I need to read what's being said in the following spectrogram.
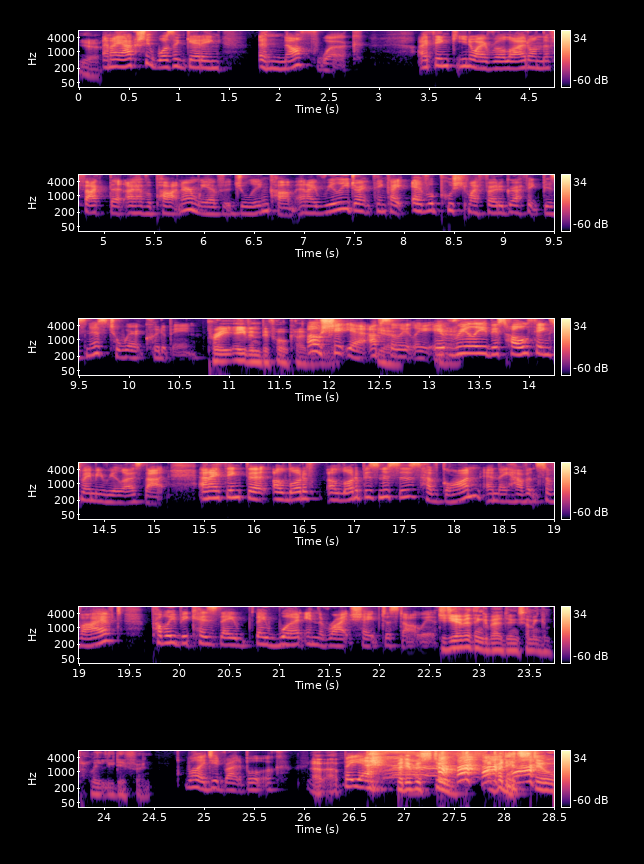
Yeah. and I actually wasn't getting enough work. I think, you know, I relied on the fact that I have a partner and we have a dual income. And I really don't think I ever pushed my photographic business to where it could have been. Pre even before COVID. Oh shit, yeah, absolutely. It yeah. really this whole thing's made me realize that. And I think that a lot of a lot of businesses have gone and they haven't survived probably because they they weren't in the right shape to start with. Did you ever think about doing something completely different? Well, I did write a book. Uh, uh, But yeah. but it was still, but it's still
